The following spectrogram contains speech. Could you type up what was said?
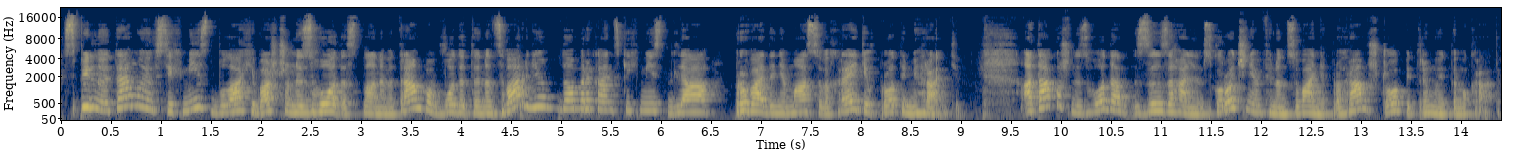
Спільною темою всіх міст була хіба що незгода з планами Трампа вводити Нацгвардію до американських міст для проведення масових рейдів проти мігрантів, а також незгода з загальним скороченням фінансування програм, що підтримують демократи.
